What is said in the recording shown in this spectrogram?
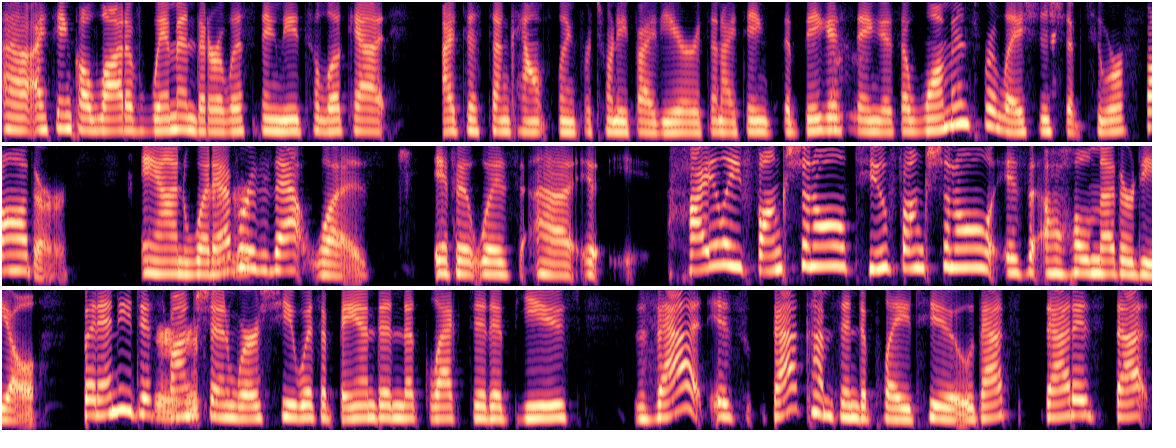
uh, I think a lot of women that are listening need to look at. I've just done counseling for 25 years, and I think the biggest mm-hmm. thing is a woman's relationship to her father, and whatever mm-hmm. that was, if it was uh, it, highly functional, too functional is a whole nother deal. But any dysfunction mm-hmm. where she was abandoned, neglected, abused, that is that comes into play too. That's that is that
